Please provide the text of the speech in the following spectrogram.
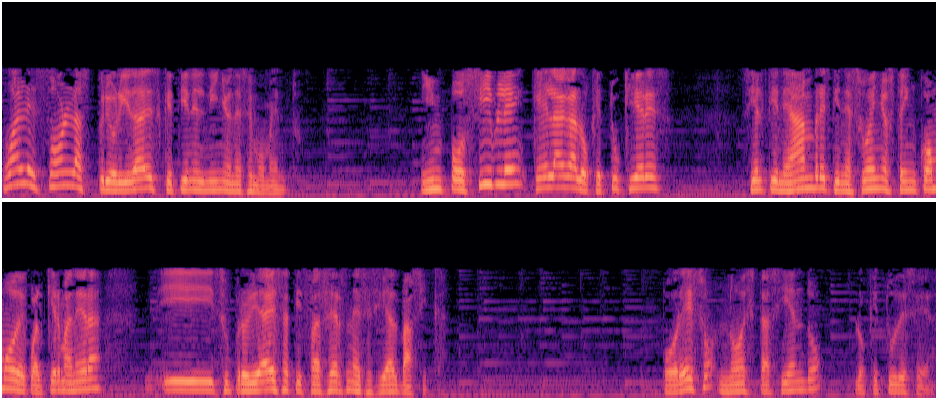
¿cuáles son las prioridades que tiene el niño en ese momento? Imposible que él haga lo que tú quieres si él tiene hambre, tiene sueño, está incómodo de cualquier manera y su prioridad es satisfacer necesidad básica. Por eso no está haciendo lo que tú deseas,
